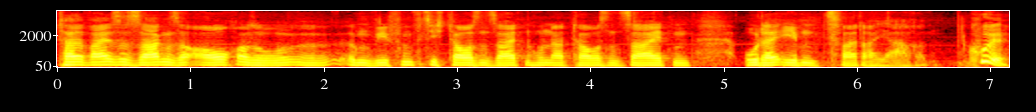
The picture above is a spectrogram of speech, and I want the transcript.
Teilweise sagen sie auch, also äh, irgendwie 50.000 Seiten, 100.000 Seiten oder eben zwei, drei Jahre. Cool.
